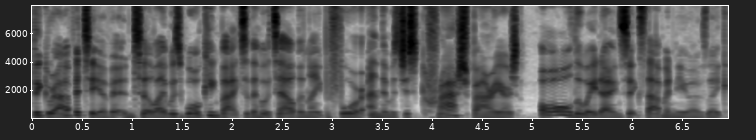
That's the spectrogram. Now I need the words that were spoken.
the gravity of it until I was walking back to the hotel the night before, and there was just crash barriers all the way down Sixth Avenue. I was like,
